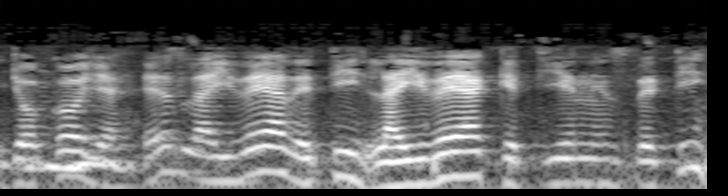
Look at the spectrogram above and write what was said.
Yokoya, es la idea de ti, la idea que tienes de ti.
